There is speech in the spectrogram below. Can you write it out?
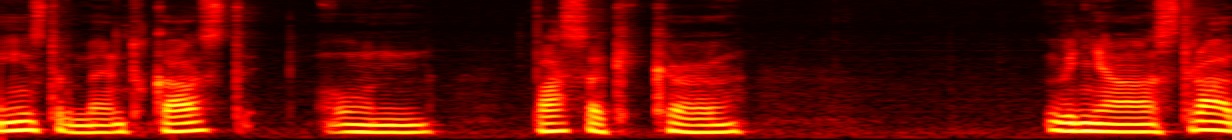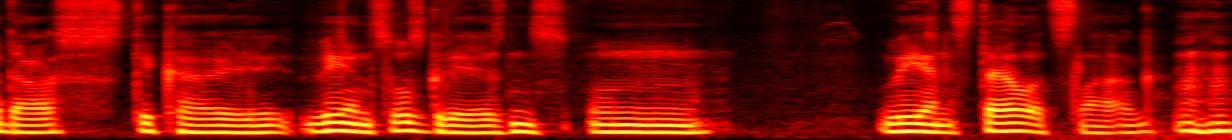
instrumentu kasti un pasaki, ka viņā strādās tikai viens uzgrieznis un viena stelotslēga. Mm -hmm.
